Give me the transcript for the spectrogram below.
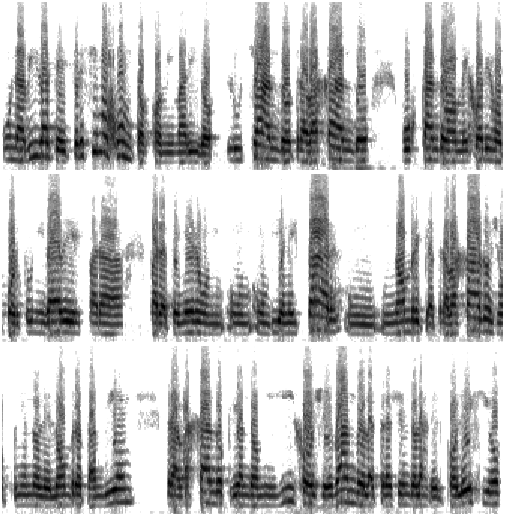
una vida que crecimos juntos con mi marido, luchando, trabajando, buscando mejores oportunidades para, para tener un, un, bienestar, un, un hombre que ha trabajado, yo poniéndole el hombro también, trabajando, criando a mis hijos, llevándolas, trayéndolas del colegio,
